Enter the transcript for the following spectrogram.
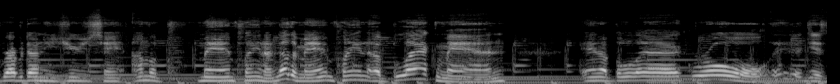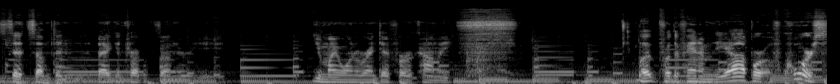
Robert Downey Jr. is saying, I'm a man playing another man, playing a black man in a black role. It just said something back in Tropic Thunder. You might want to rent it for a comedy. But for the Phantom of the Opera, of course,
